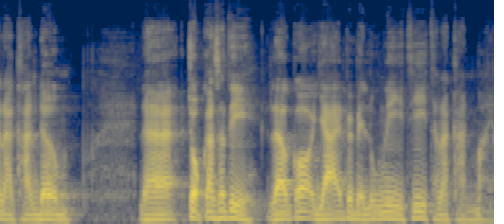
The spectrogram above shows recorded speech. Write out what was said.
ธนาคารเดิมนะฮะจบกันสักทีแล้วก็ย้ายไปเป็นลูกหนี้ที่ธนาคารใหม่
